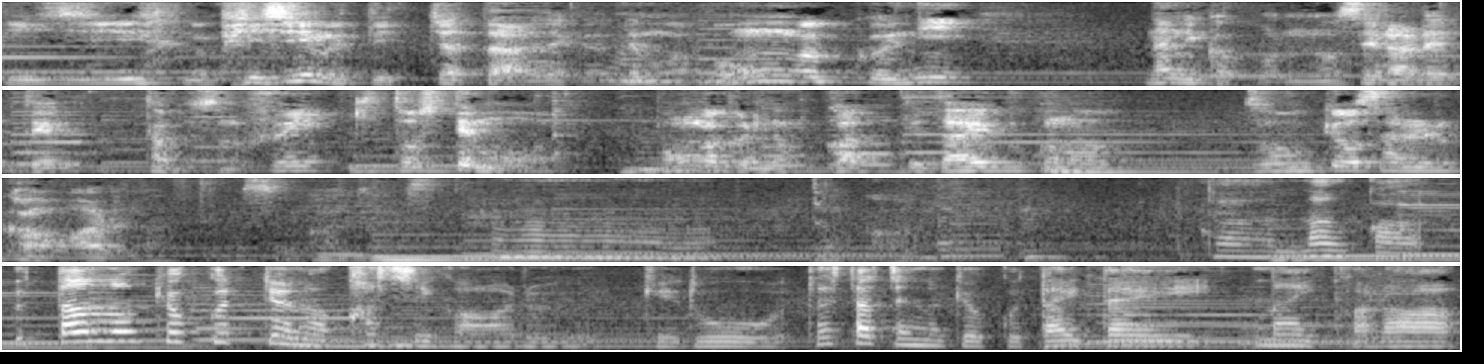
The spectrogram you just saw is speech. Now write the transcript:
BG BGM って言っちゃったらあれだけど、でもやっぱ音楽に何かこう乗せられて多分その雰囲気としても音楽に乗っかってだいぶこの増強される感はあるなってすごい感じますね、うんなんなんか歌の曲っていうのは歌詞があるけど私たちの曲大体ないから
